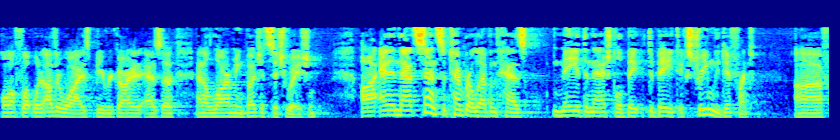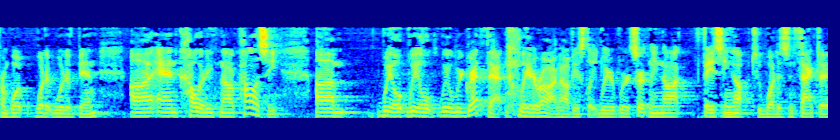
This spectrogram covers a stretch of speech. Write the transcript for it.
off what would otherwise be regarded as a, an alarming budget situation. Uh, and in that sense, September 11th has made the national ba- debate extremely different uh, from what, what it would have been uh, and colored economic policy. Um, we'll, we'll, we'll regret that later on, obviously. We're, we're certainly not facing up to what is, in fact, a,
